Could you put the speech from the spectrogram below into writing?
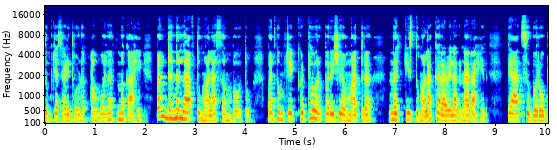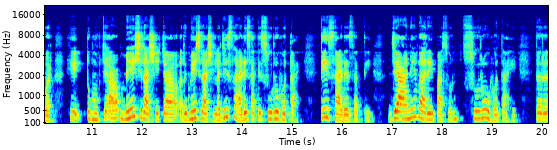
तुमच्यासाठी थोडं आव्हानात्मक आहे. पण धनलाभ तुम्हाला संभवतो. पण तुमचे कठोर परिश्रम मात्र नक्कीच तुम्हाला करावे लागणार आहेत. त्याचबरोबर हे तुमच्या मेष राशीच्या मेष राशीला जी साडेसाती सुरू होत आहे ती साडेसाती जानेवारीपासून सुरू होत आहे. तर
